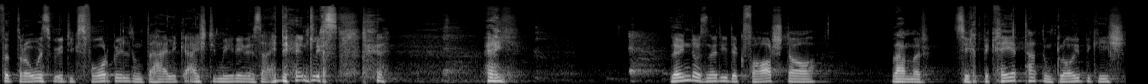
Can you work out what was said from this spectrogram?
vertrauenswürdiges Vorbild und der Heilige Geist in mir sagt ähnliches. hey, lasst uns nicht in der Gefahr stehen, wenn man sich bekehrt hat und gläubig ist,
